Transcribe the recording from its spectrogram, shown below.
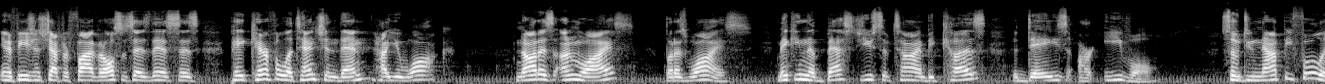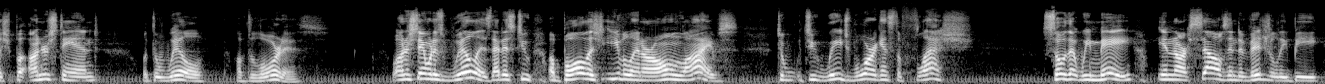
In Ephesians chapter 5, it also says this says, Pay careful attention then how you walk, not as unwise, but as wise, making the best use of time because the days are evil. So do not be foolish, but understand what the will of the Lord is. Well, understand what his will is that is to abolish evil in our own lives, to, to wage war against the flesh, so that we may, in ourselves individually, be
